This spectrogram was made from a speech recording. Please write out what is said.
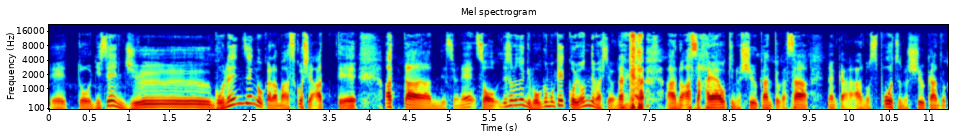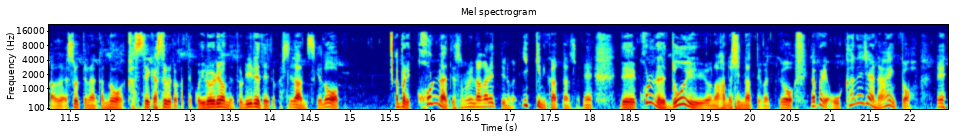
え、っと2015年前後からまあ少しあってあったんですよね。そう。でその時僕も結構読んでましたよ。なんか あの朝早起きの習慣とかさなんかあのスポーツの習慣とかそうやってなんか脳が活性化するとかっていろいろ読んで取り入れたりとかしてたんですけどやっぱりコロナでその流れっていうのが一気に変わったんですよね。で、コロナでどういうような話になってるかっていうと、やっぱりお金じゃないと。ね、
